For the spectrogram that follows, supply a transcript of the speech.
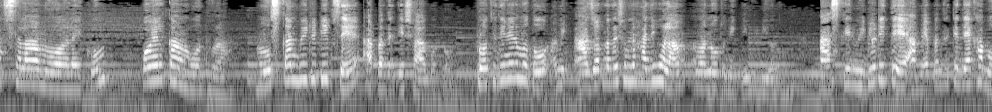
আসসালামু আলাইকুম। ওয়েলকাম বন্ধুরা। মুস্কান বিউটি টিপসে আপনাদেরকে স্বাগত। প্রতিদিনের মতো আমি আজ আপনাদের সামনে হাজির হলাম আমার নতুন একটি ভিডিও আজকের ভিডিওটিতে আমি আপনাদেরকে দেখাবো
